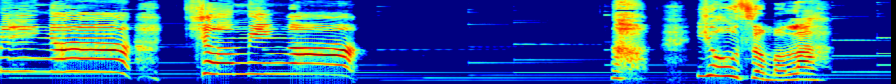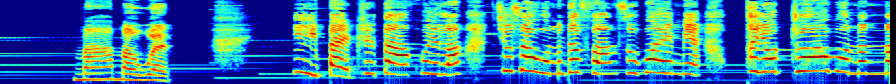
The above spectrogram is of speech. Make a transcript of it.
命啊！救命啊！啊，又怎么了？妈妈问。一百只大灰狼就在我们的房子外面，它要抓我们呢！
